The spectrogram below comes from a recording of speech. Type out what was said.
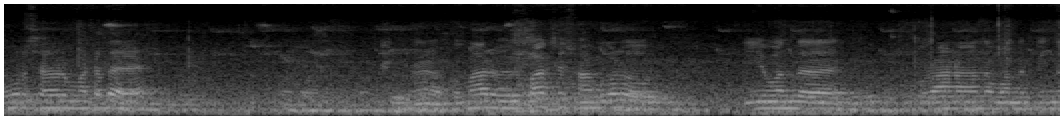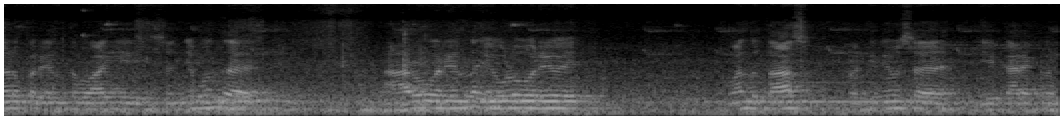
ಮೂರು ಸಾವಿರ ಮಠದ ಕುಮಾರ ವಿರೂಪಾಕ್ಷ ಸ್ವಾಮಿಗಳು ಈ ಒಂದು ಪುರಾಣವನ್ನು ಒಂದು ತಿಂಗಳ ಪರ್ಯಂತವಾಗಿ ಸಂಜೆ ಮುಂದೆ ಆರೂವರೆಯಿಂದ ಏಳುವರೆ ಒಂದು ತಾಸು ಪ್ರತಿ ದಿವಸ ಈ ಕಾರ್ಯಕ್ರಮ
